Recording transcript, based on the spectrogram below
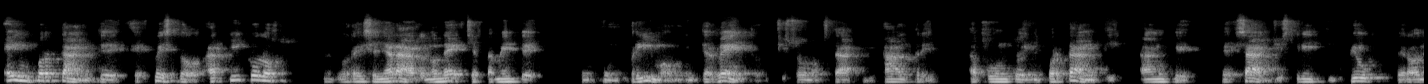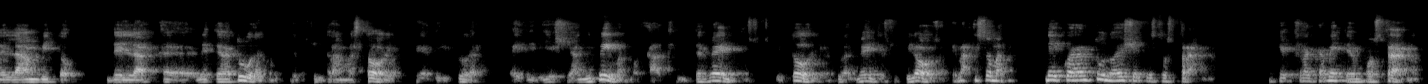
È importante eh, questo articolo, vorrei segnalarlo, non è certamente un, un, primo intervento, ci sono stati altri appunto importanti anche eh, saggi scritti più però nell'ambito della eh, letteratura, sul dramma storico, che addirittura è di dieci anni prima, con altri interventi su scrittori, naturalmente su filosofi, ma insomma nel 41 esce questo strano, che francamente è un po' strano,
